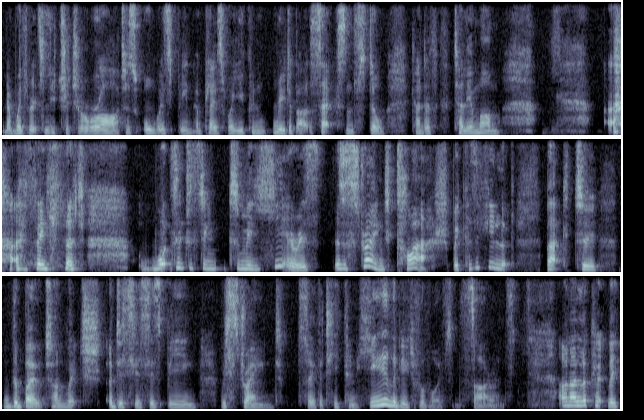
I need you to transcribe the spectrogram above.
you know, whether it's literature or art, has always been a place where you can read about sex and still kind of tell your mum. I think that what's interesting to me here is there's a strange clash because if you look back to the boat on which Odysseus is being restrained so that he can hear the beautiful voice of the sirens. And when I look at the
